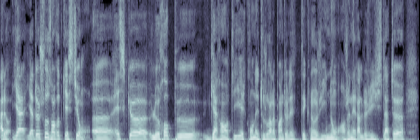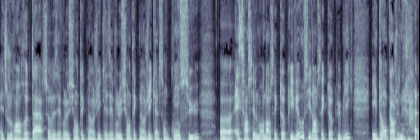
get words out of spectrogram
Alors, il y a, y a, deux choses dans votre question. Est-ce que l'Europe peut garantir qu'on est toujours à la pointe de la technologie? Non. En général, le législateur est toujours en retard les évolutions technologiques. Les évolutions technologiques, elles sont conçues euh, essentiellement dans le secteur privé, aussi dans le secteur public. Et donc, en général,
